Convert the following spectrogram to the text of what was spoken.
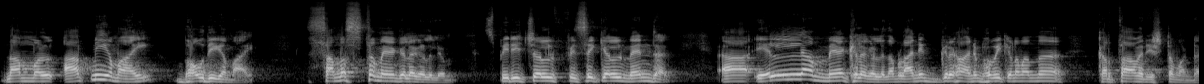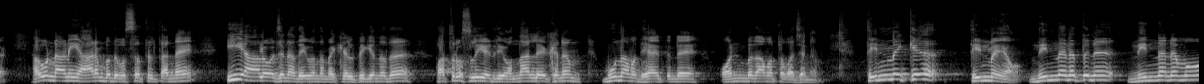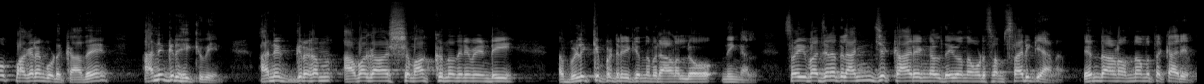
നമ്മൾ ആത്മീയമായി ഭൗതികമായി സമസ്ത മേഖലകളിലും സ്പിരിച്വൽ ഫിസിക്കൽ മെന്റൽ എല്ലാ മേഖലകളിലും നമ്മൾ അനുഗ്രഹം അനുഭവിക്കണമെന്ന് കർത്താവിന് ഇഷ്ടമുണ്ട്. അതുകൊണ്ടാണ് ഈ ആരംഭ ദിവസത്തിൽ തന്നെ ഈ ആലോചന ദൈവം നമ്മെ കേൾപ്പിക്കുന്നത്. പത്രോസ്ലി എഴുതിയ ഒന്നാം ലേഖനം മൂന്നാം അധ്യായത്തിന്റെ ഒൻപതാമത്തെ വചനം. തിന്മയ്ക്ക് തിന്മയോ നിന്ദനത്തിന് നിന്ദനമോ പകരം കൊടുക്കാതെ അനുഗ്രഹിക്കുവേൻ. അനുഗ്രഹം അവകാശമാക്കുന്നതിന് വേണ്ടി വിളിക്കപ്പെട്ടിരിക്കുന്നവരാണല്ലോ നിങ്ങൾ. സോ ഈ വചനത്തിൽ അഞ്ച് കാര്യങ്ങൾ ദൈവം നമ്മോട് സംസാരിക്കുകയാണ്. എന്താണ് ഒന്നാമത്തെ കാര്യം?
